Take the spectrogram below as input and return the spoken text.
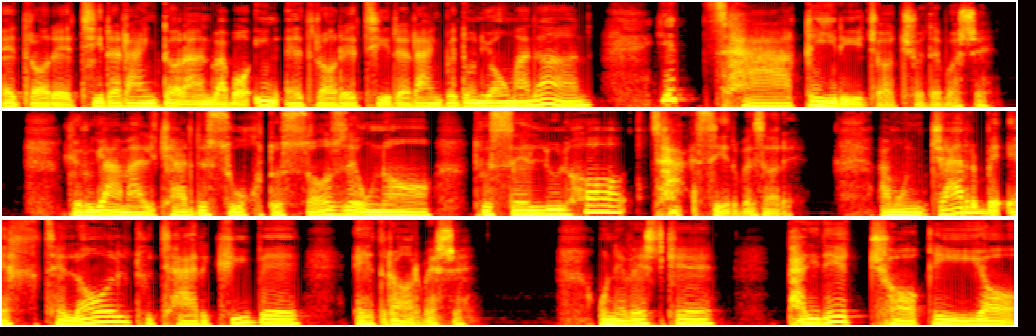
ادرار تیر رنگ دارن و با این ادرار تیر رنگ به دنیا اومدن یه تغییری ایجاد شده باشه که روی عملکرد سوخت و ساز اونا تو سلول ها تأثیر بذاره و منجر به اختلال تو ترکیب ادرار بشه. اون نوشت که پدیده چاقی یا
